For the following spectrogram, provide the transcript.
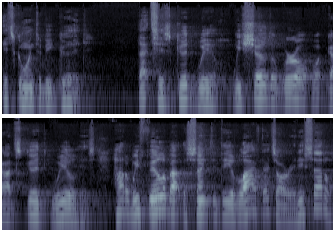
it's going to be good. That's His good will. We show the world what God's good will is. How do we feel about the sanctity of life? That's already settled.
